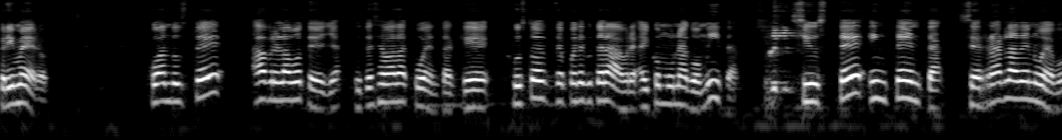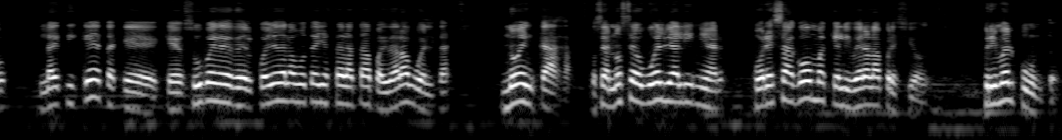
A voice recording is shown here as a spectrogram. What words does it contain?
Primero, cuando usted abre la botella, usted se va a dar cuenta que justo después de que usted la abre hay como una gomita. Si usted intenta cerrarla de nuevo, la etiqueta que, que sube desde el cuello de la botella hasta la tapa y da la vuelta, no encaja. O sea, no se vuelve a alinear por esa goma que libera la presión. Primer punto.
